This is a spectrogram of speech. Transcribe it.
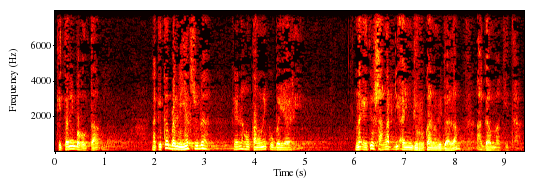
Kita ini berhutang. Nah kita berniat sudah karena hutang ini kubayari nah itu sangat dianjurkan di dalam agama kita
